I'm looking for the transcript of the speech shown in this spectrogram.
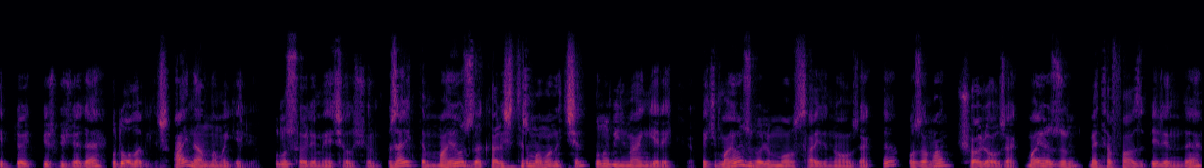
diploid bir hücrede bu da olabilir. Aynı anlama geliyor. Bunu söylemeye çalışıyorum. Özellikle mayozla karıştırmaman için bunu bilmen gerekiyor. Peki mayoz bölünme olsaydı ne olacaktı? O zaman şöyle olacak. Mayozun metafaz birinde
